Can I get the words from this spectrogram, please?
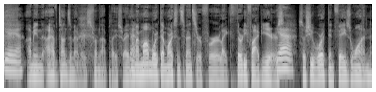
Yeah, yeah. I mean, I have tons of memories from that place, right? Yeah. And my mom worked at Marks and Spencer for like 35 years. Yeah. So she worked in phase one.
